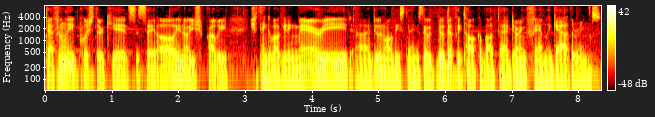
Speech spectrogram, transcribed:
definitely push their kids to say, oh, you know, you should probably you should think about getting married uh, and doing all these things. They would, they'll definitely talk about that during family gatherings.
